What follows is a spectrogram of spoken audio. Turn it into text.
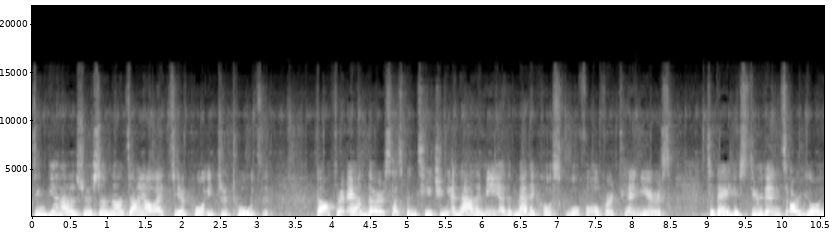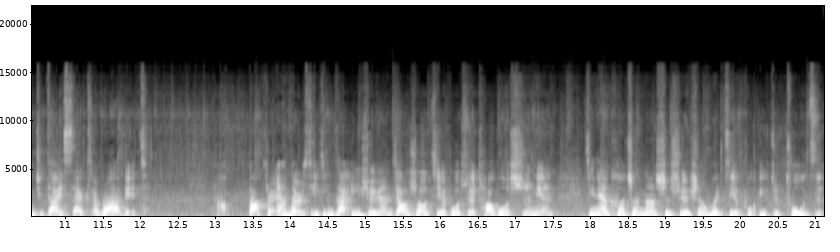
今天他的学生呢将要来解剖一只兔子。Dr. Anders has been teaching anatomy at the medical school for over 10 years. Today, his students are going to dissect a rabbit. 好，Dr. Anders 已经在医学院教授解剖学超过十年。今天的课程呢是学生会解剖一只兔子。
